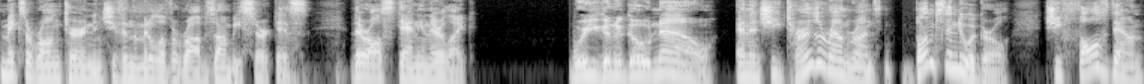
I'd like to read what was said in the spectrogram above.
makes a wrong turn and she's in the middle of a Rob Zombie circus. they're all standing there like, where are you gonna go now? And then she turns around, runs, bumps into a girl. She falls down,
